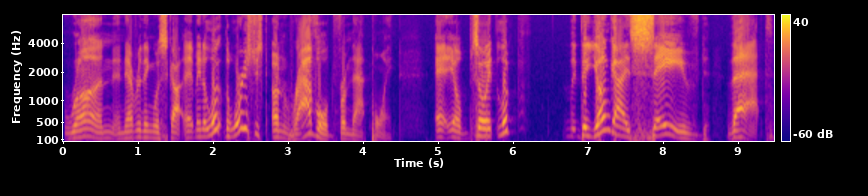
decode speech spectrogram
run and everything was Scott. I mean, it looked the Warriors just unraveled from that point. And, you know, so it looked the young guys saved that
